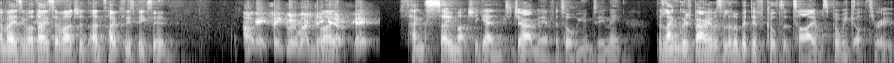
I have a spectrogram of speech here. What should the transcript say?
Amazing. Well, thanks so much, and, and hopefully speak soon. Okay, thank you very much. Take Bye. care. Okay. Thanks so much again to Jaromir for talking to me. The language barrier was a little bit difficult at times, but we got through.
